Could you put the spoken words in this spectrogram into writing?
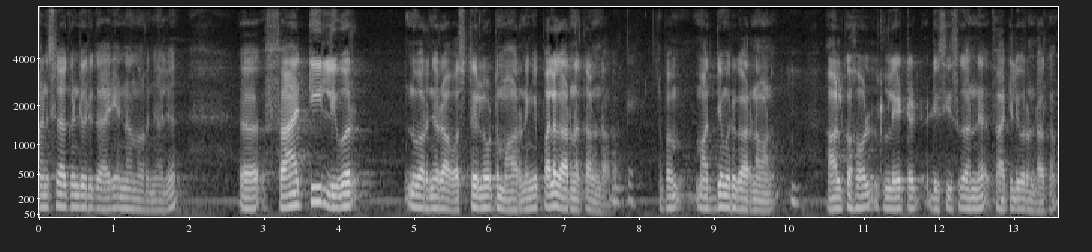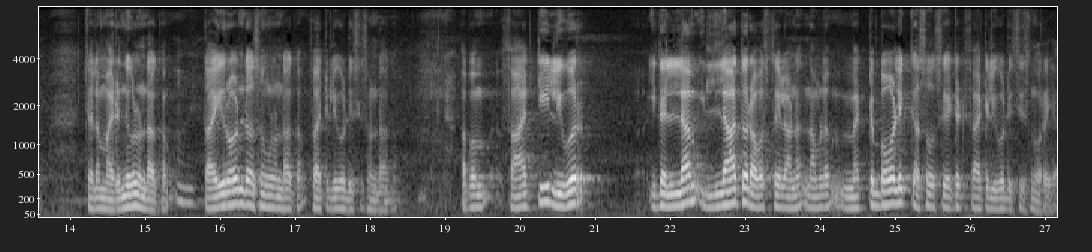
മനസ്സിലാക്കേണ്ട ഒരു കാര്യം എന്നാന്ന് പറഞ്ഞാൽ ഫാറ്റി ലിവർ എന്ന് പറഞ്ഞൊരു അവസ്ഥയിലോട്ട് മാറണമെങ്കിൽ പല കാരണത്താൽ ഉണ്ടാകും. അപ്പം മദ്യം ഒരു കാരണമാണ്. ആൽക്കഹോൾ റിലേറ്റഡ് ഡിസീസ് കാരണം ഫാറ്റ് ലിവർ ഉണ്ടാക്കാം. ചില മരുന്നുകൾ ഉണ്ടാക്കാം. തൈറോയിഡിന്റെ അസുഖങ്ങൾ ഉണ്ടാക്കാം. ഫാറ്റി ലിവർ ഡിസീസ് ഉണ്ടാക്കാം. അപ്പം ഫാറ്റി ലിവർ ഇതെല്ലാം ഇല്ലാത്തൊരവസ്ഥയിലാണ് നമ്മൾ metabolic associated fatty liver disease എന്ന് പറയുക.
